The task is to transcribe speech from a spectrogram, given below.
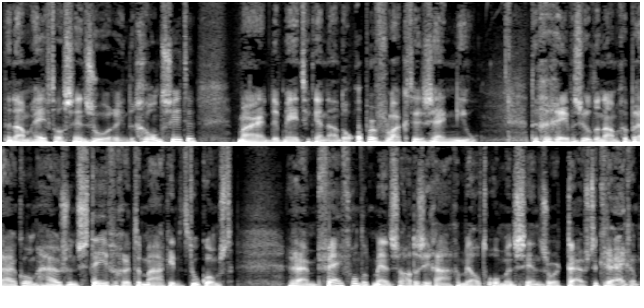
De NAM heeft al sensoren in de grond zitten, maar de metingen aan de oppervlakte zijn nieuw. De gegevens wil de NAM gebruiken om huizen steviger te maken in de toekomst. Ruim 500 mensen hadden zich aangemeld om een sensor thuis te krijgen.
